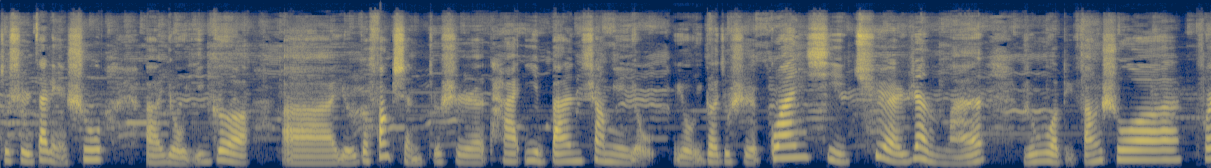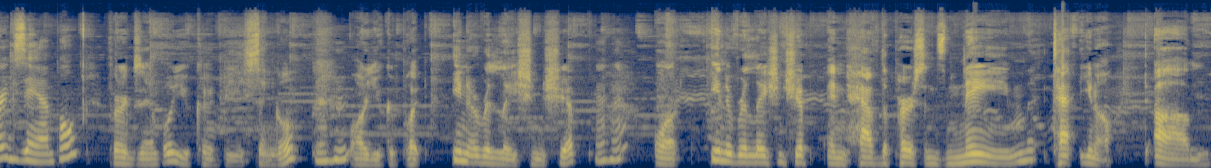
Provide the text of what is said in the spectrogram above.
就是在脸书， 呃，有一个呃有一个 function，就是它一般上面有有一个就是关系确认栏。如果比方说，for example， For example, you could be single, 嗯哼， or you could put in a relationship, 嗯哼， or in a relationship and have the person's name, ta- you know, um,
